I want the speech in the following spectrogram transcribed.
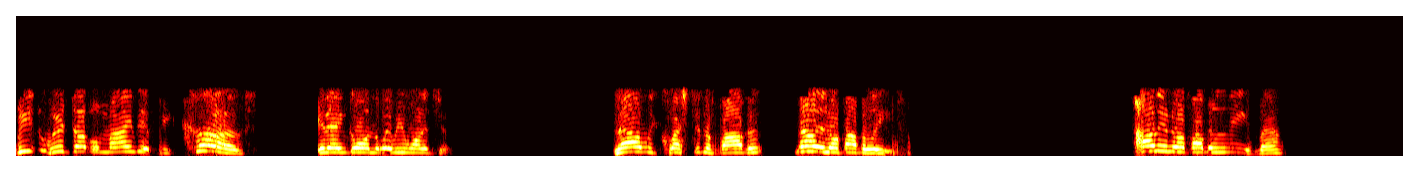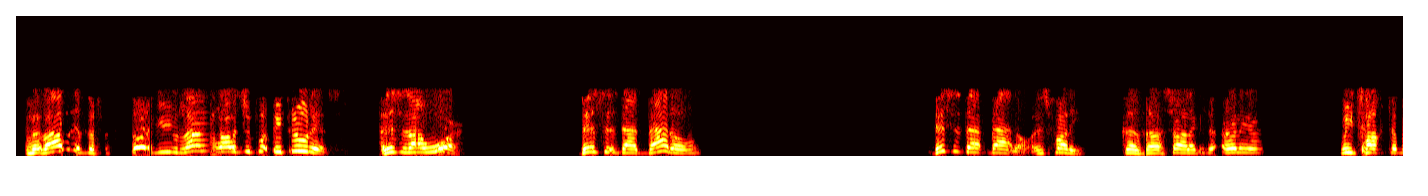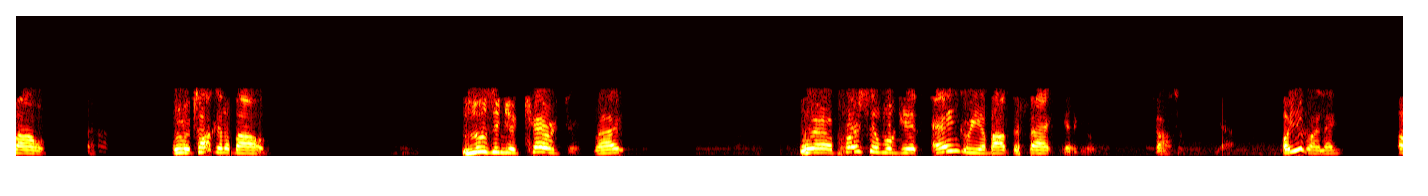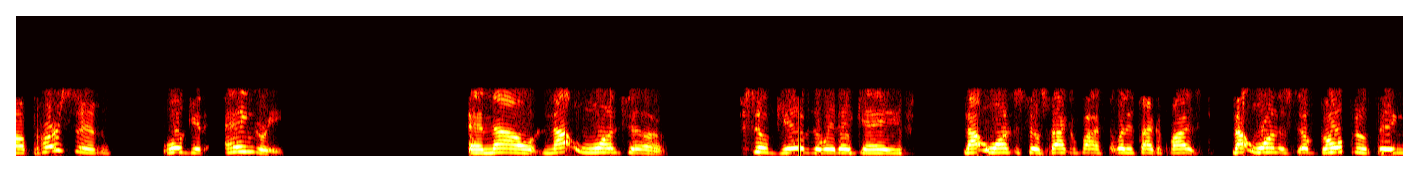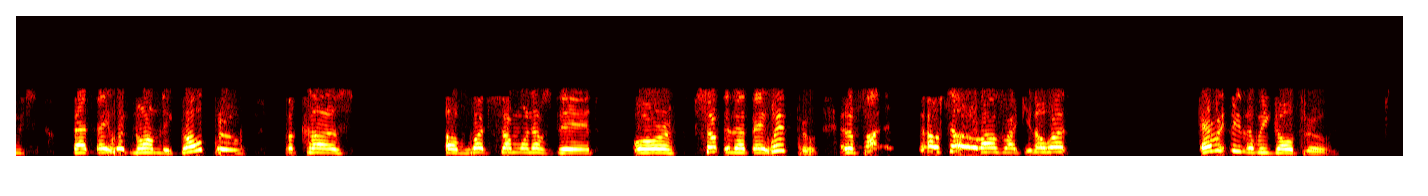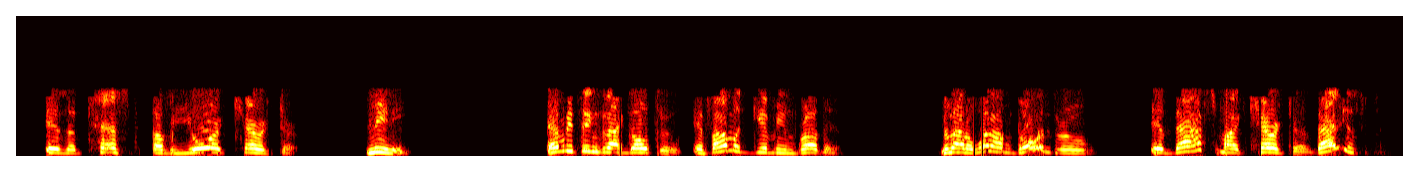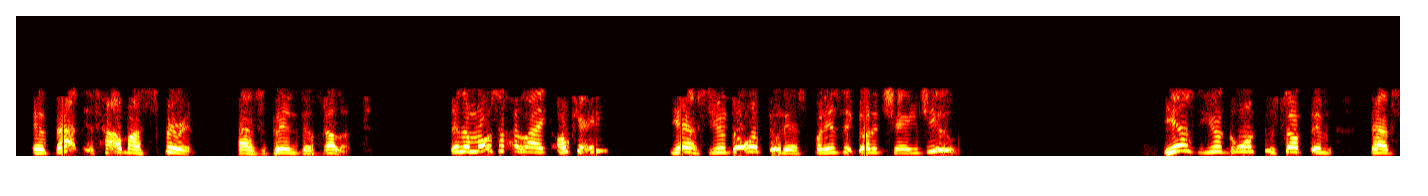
we we're double minded because it ain't going the way we want it to. Now we question the Father. Now I don't know if I believe. I don't even know if I believe, man. If, I, if the Lord, if you learn, why would you put me through this? This is our war. This is that battle. This is that battle. It's funny because, uh, sorry, like I said earlier, we talked about, we were talking about losing your character, right? Where a person will get angry about the fact, gossip, yeah. Oh, you're going like, a person will get angry and now not want to still give the way they gave, not want to still sacrifice the way they sacrificed, not want to still go through things that they would normally go through because of what someone else did or something that they went through. And if I, I was telling them, I was like, you know what? Everything that we go through is a test of your character. Meaning, everything that I go through, if I'm a giving brother, no matter what I'm going through, if that's my character, that is if that is how my spirit has been developed, then the most high like, okay, yes, you're going through this, but is it going to change you? Yes, you're going through something that's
